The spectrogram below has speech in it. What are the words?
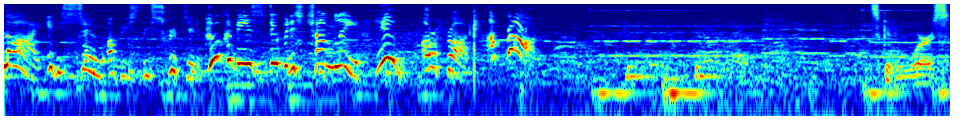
lie! It is so obviously scripted. Who could be as stupid as Chumlee? You are a fraud! A fraud! It's getting worse.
